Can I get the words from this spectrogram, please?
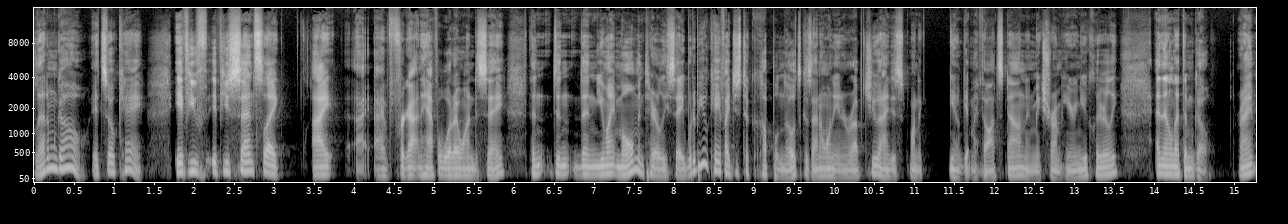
let them go. It's okay. If you if you sense like I, I have forgotten half of what I wanted to say, then then then you might momentarily say, "Would it be okay if I just took a couple notes because I don't want to interrupt you? I just want to you know get my thoughts down and make sure I'm hearing you clearly," and then let them go. Right.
